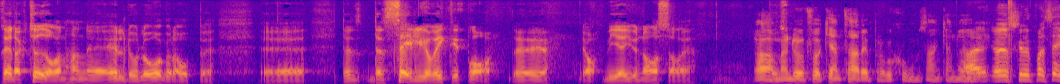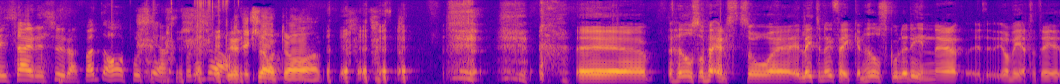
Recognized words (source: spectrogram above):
redaktören, han är eld och lågor där uppe. Eh, den, den säljer riktigt bra. ja, vi är ju nasare. Ja, men då får Kent Harry provision så han kan ja, Jag skulle precis säga det, synd att man inte har procent på den där. det är klart du har. eh, hur som helst så, eh, lite nyfiken. Hur skulle din, eh, jag vet att det är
